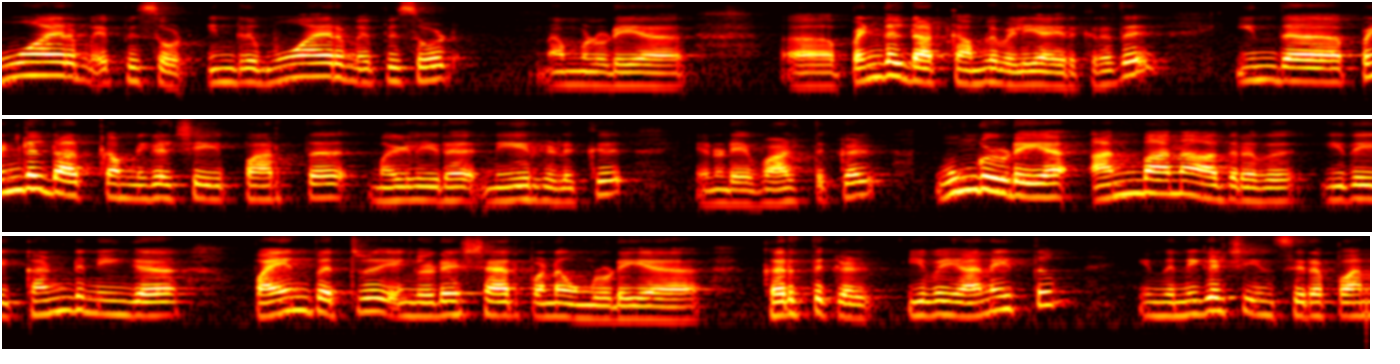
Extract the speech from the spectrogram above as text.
மூவாயிரம் எபிசோட் இன்று மூவாயிரம் எபிசோட் நம்மளுடைய பெண்கள் டாட் காமில் வெளியாகிருக்கிறது இந்த பெண்கள் டாட் காம் நிகழ்ச்சியை பார்த்த மகளிர நேர்களுக்கு என்னுடைய வாழ்த்துக்கள். உங்களுடைய அன்பான ஆதரவு இதை கண்டு நீங்கள் பயன்பெற்று எங்களுடைய ஷேர் பண்ண உங்களுடைய கருத்துக்கள் இவை அனைத்தும் இந்த நிகழ்ச்சியின் சிறப்பான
